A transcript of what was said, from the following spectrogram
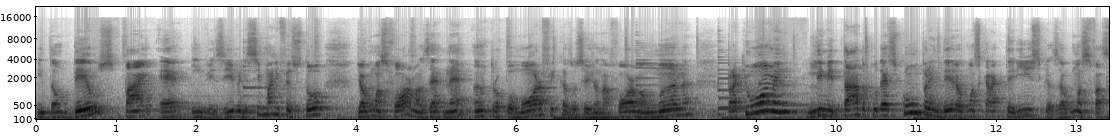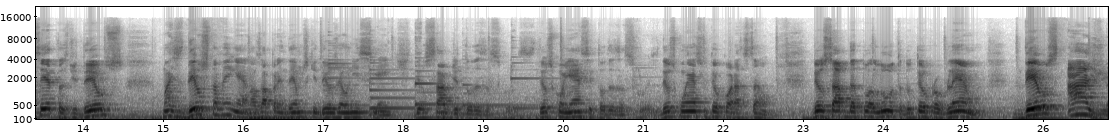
Então, Deus Pai é invisível, ele se manifestou de algumas formas é, né, antropomórficas, ou seja, na forma humana, para que o homem limitado pudesse compreender algumas características, algumas facetas de Deus. Mas Deus também é, nós aprendemos que Deus é onisciente, Deus sabe de todas as coisas, Deus conhece todas as coisas, Deus conhece o teu coração, Deus sabe da tua luta, do teu problema, Deus age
